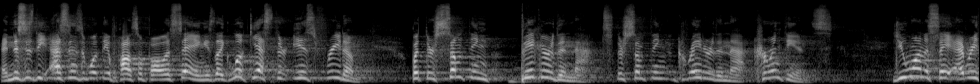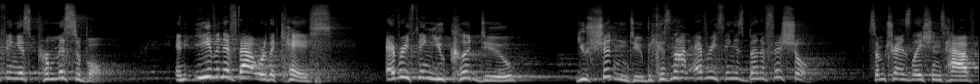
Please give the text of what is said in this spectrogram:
And this is the essence of what the Apostle Paul is saying. He's like, look, yes, there is freedom, but there's something bigger than that. There's something greater than that. Corinthians, you want to say everything is permissible. And even if that were the case, everything you could do you shouldn't do because not everything is beneficial. Some translations have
